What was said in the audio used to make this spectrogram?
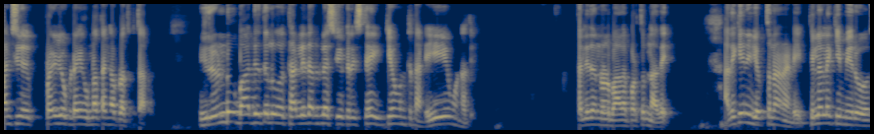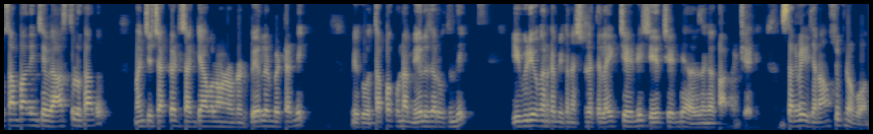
మంచి ప్రయోజకుడై ఉన్నతంగా బ్రతుకుతారు. ఈ రెండు బాధ్యతలు తల్లిదండ్రులే స్వీకరిస్తే ఇంకేముంటుందండి? ఏమున్నది తల్లిదండ్రులు బాధపడుతున్న అదే. అందుకే నేను చెప్తున్నానండి పిల్లలకి మీరు సంపాదించేవి ఆస్తులు కాదు మంచి చక్కటి సంఖ్యాబలం ఉన్నటువంటి పేర్లను పెట్టండి. మీకు తప్పకుండా మేలు జరుగుతుంది. ఈ వీడియో కనుక మీకు నచ్చినట్లయితే లైక్ చేయండి షేర్ చేయండి అదేవిధంగా కామెంట్ చేయండి. సర్వే జన సుఖినోభవం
